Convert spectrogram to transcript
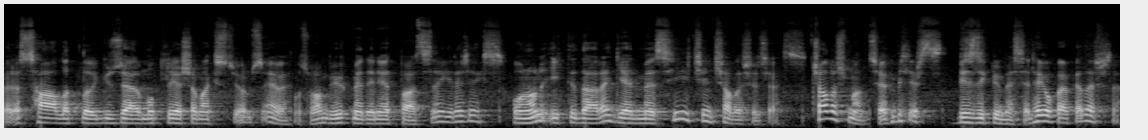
Böyle sağlıklı, güzel, mutlu yaşamak istiyor musun? Evet. O zaman Büyük Medeniyet Partisi'ne gireceksin. Onun iktidara gelmesi için çalışacaksın. Çalışma. Sen bilirsin. Bizlik bir mesele yok arkadaşlar.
